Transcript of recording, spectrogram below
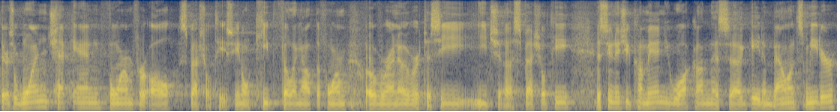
There's one check-in form for all specialties. So you don't keep filling out the form over and over to see each uh, specialty. As soon as you come in, you walk on this uh, gait imbalance meter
